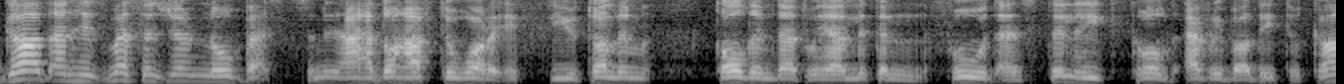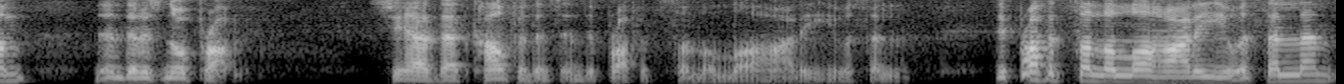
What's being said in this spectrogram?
God and His Messenger know best. Mean, I don't have to worry. If you tell him told him that we had little food and still he called everybody to come, then there is no problem. She had that confidence in the Prophet sallallahu The Prophet sallallahu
